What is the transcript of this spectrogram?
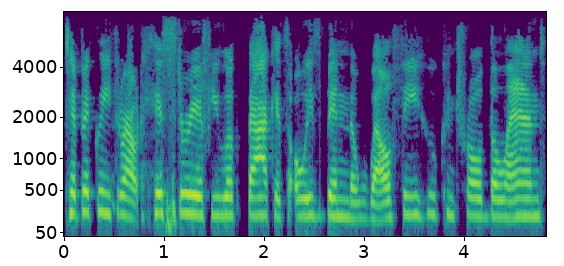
Typically, throughout history, if you look back, it's always been the wealthy who controlled the land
